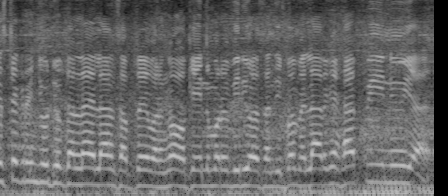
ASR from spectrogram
மிஸ்டர் கிரீன் யூடியூப் சேனலில் எல்லாரும் சப்ஸ்கிரைப் பண்ணுங்க. ஓகே இன்னும் ஒரு வீடியோவில் சந்திப்போம். எல்லாருக்கும் ஹாப்பி நியூ இயர்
